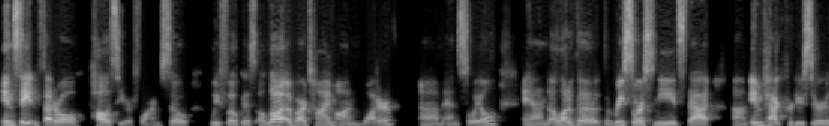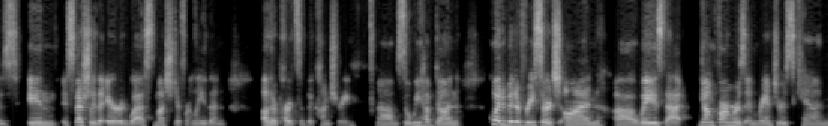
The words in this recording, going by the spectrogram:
in state and federal policy reform. So we focus a lot of our time on water um, and soil and a lot of the, the resource needs that um, impact producers in especially the arid West much differently than other parts of the country. Um, so we have done quite a bit of research on uh, ways that young farmers and ranchers can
